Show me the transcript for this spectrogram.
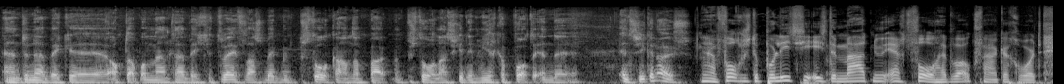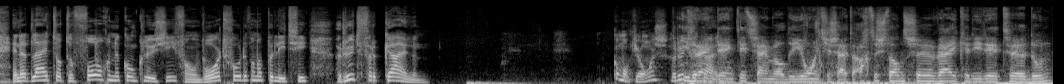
En toen heb ik, eh, op dat moment heb ik getwijfeld... als ik mijn pistool kan, dan pak ik mijn pistool... en schiet hem hier kapot in, de, in het ziekenhuis. Ja, volgens de politie is de maat nu echt vol, hebben we ook vaker gehoord. En dat leidt tot de volgende conclusie van woordvoerder van de politie, Ruud Verkuilen. Kom op jongens, Ruud Iedereen Verkuilen. denkt, dit zijn wel de jongetjes uit de achterstandswijken die dit eh, doen.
